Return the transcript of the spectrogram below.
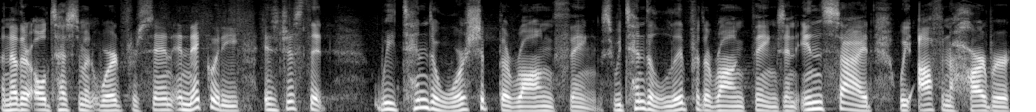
Another Old Testament word for sin. Iniquity is just that we tend to worship the wrong things. We tend to live for the wrong things. And inside, we often harbor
